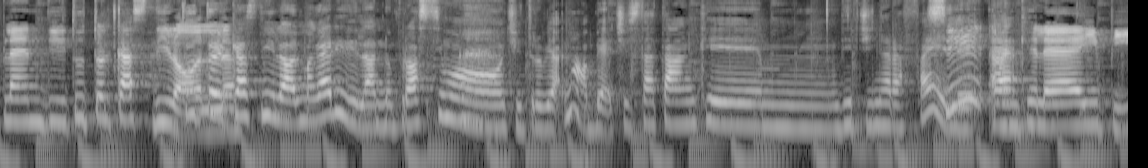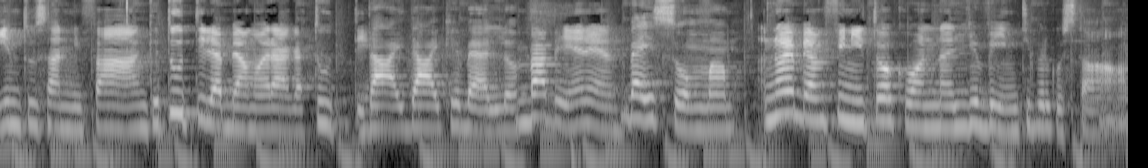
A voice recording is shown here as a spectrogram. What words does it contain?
plan di tutto il cast di LOL. Tutto il cast di LOL, magari l'anno prossimo ci troviamo. No, beh, c'è stata anche mm, Virginia Raffaele. Sì, eh. anche lei, Pintus anni fa, anche tutti li abbiamo, raga, tutti. Dai, dai, che bello. Va bene. Beh, insomma, Noi abbiamo finito con gli eventi per questa,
